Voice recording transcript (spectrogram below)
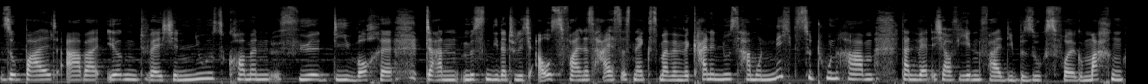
Sobald aber irgendwelche News kommen für die Woche, dann müssen die natürlich ausfallen. Das heißt, das nächste Mal, wenn wir keine News haben und nichts zu tun haben, dann werde ich auf jeden Fall die Besuchsfolge machen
